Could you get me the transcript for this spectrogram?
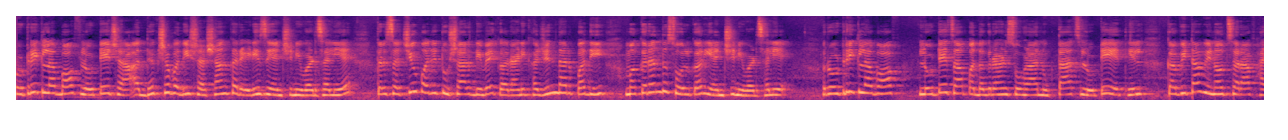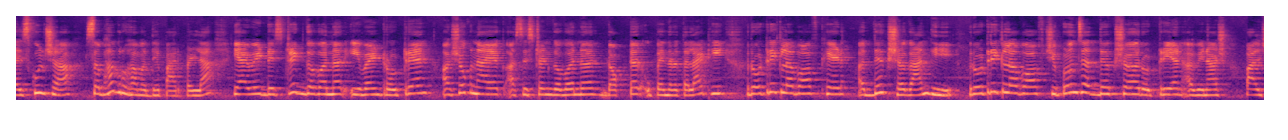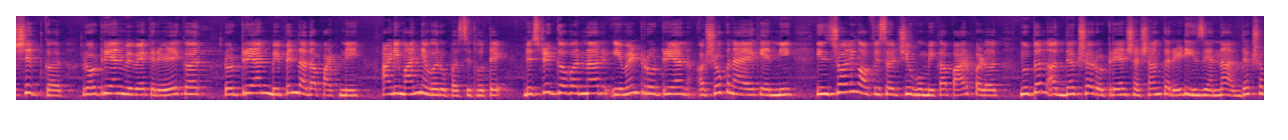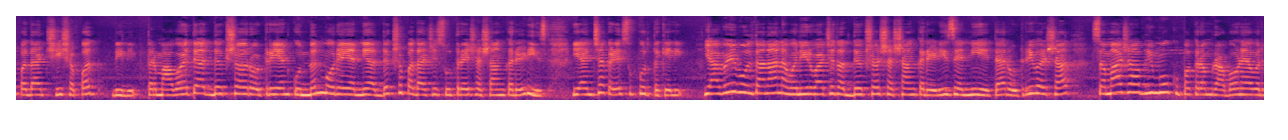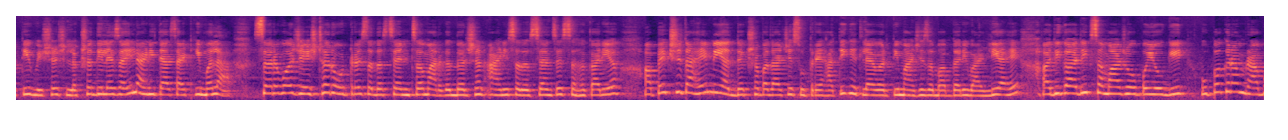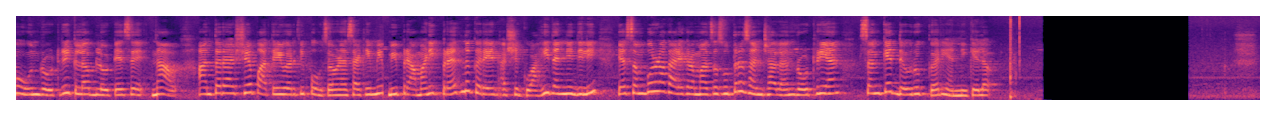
क्लब ऑफ लोटेच्या अध्यक्षपदी शशांक रेडीज यांची निवड झाली आहे. तर सचिवपदी तुषार दिवेकर आणि खजिनदारपदी मकरंद सोलकर यांची निवड झाली आहे. रोटरी क्लब ऑफ लोटेचा पदग्रहण सोहळा नुकताच लोटे येथील कविता विनोद सराफ हायस्कूलच्या सभागृहामध्ये पार पडला. यावेळी district governor event Rotarian Ashok Nayak assistant governor doctor Upendra Talathi Rotary club of Khed अध्यक्ष गांधी रोटरी क्लब ऑफ चिपळूणचे अध्यक्ष Rotarian Avinash Palshetkar Rotarian Vivek Relekar Rotarian Bipindada Patne आणि मान्यवर उपस्थित होते. District governor event Rotarian Ashok Naik यांनी installing ऑफिसरची भूमिका पार पडत नूतन अध्यक्ष रोटरियन शशांक रेडीज यांना अध्यक्षपदाची शपथ दिली. तर मावळते अध्यक्ष रोटरियन कुंदन मोरे यांनी अध्यक्षपदाची सूत्रे शशांक रेडीज यांच्याकडे सुपूर्त केली. यावेळी बोलताना नवनिर्वाचित अध्यक्ष शशांक रेडीज यांनी येत्या रोटरी वर्षात समाजाभिमुख उपक्रम राबवण्यावरती विशेष लक्ष दिले जाईल आणि त्यासाठी मला सर्व ज्येष्ठ रोटरी सदस्यांचं मार्गदर्शन आणि सदस्यांचे सहकार्य अपेक्षित आहे. मी अध्यक्षपदाची सूत्रे हाती घेतल्यावरती माझी जबाबदारी वाढली आहे. अधिकाधिक समाजोपयोगी उपक्रम राबवून रोटरी क्लब लोटेचे नाव आंतरराष्ट्रीय पातळीवरती पोहोचवण्यासाठी मी मी प्रामाणिक प्रयत्न करेन अशी ग्वाही त्यांनी दिली. या संपूर्ण कार्यक्रमाचं सूत्रसंचालन रोटरियन संकेत देवरुखकर यांनी केलं.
